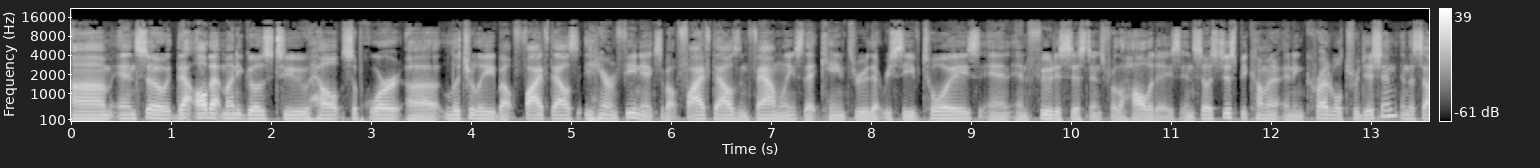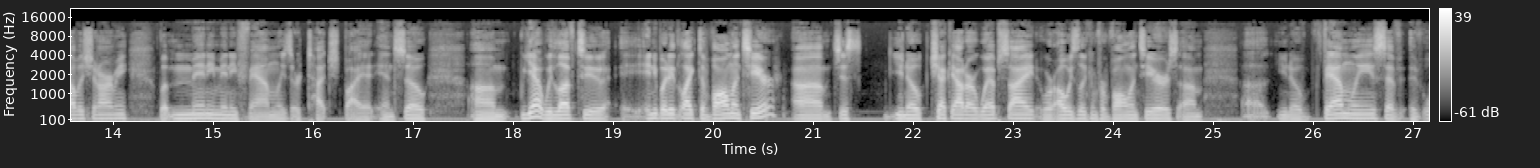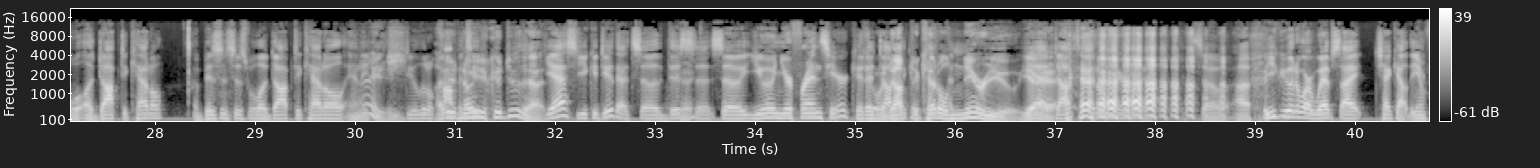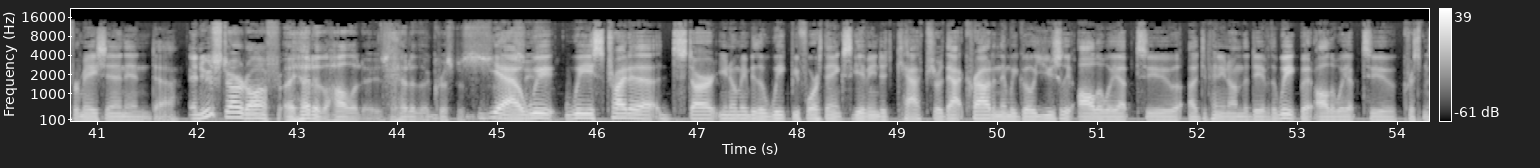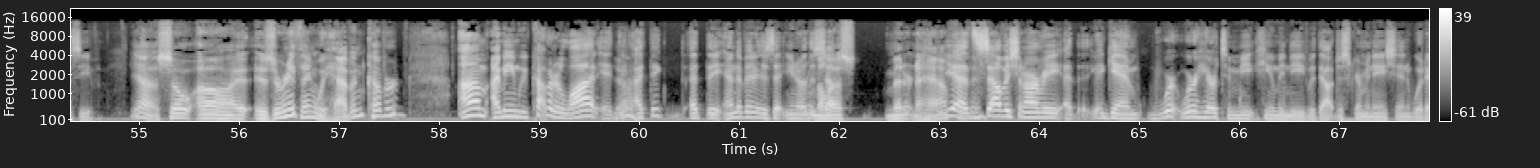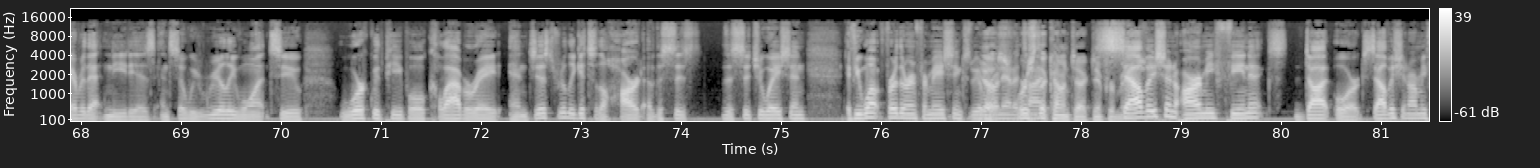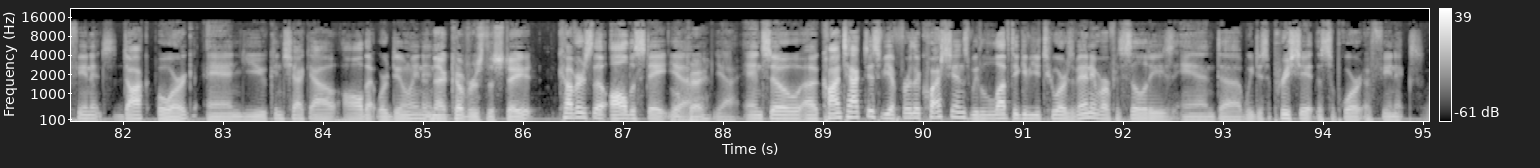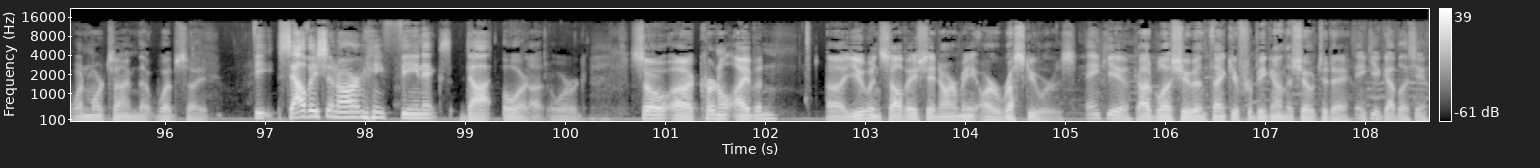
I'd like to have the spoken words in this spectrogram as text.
Um, and so that all that money goes to help support uh, literally about five thousand here in Phoenix, about five thousand families that came through that received toys and, and food assistance for the holidays. And so it's just become a, an incredible tradition in the Salvation Army. But many many families are touched by it, and so um, yeah, we love to anybody that like to volunteer. Um, just you know, check out our website. We're always looking for volunteers. Um, uh, you know, families have, will adopt a kettle businesses will adopt a kettle and, nice. they, and do a little. I didn't know you could do that. Yes, you could do that. So this, Okay. uh, so you and your friends here could So adopt, adopt a kettle near you. Yeah, Yeah. adopt a kettle near you. So, uh, but you can go to our website, check out the information, and uh, And you start off ahead of the holidays, ahead of the Christmas. uh, yeah, we we try to start, you know, maybe the week before Thanksgiving to capture that crowd, and then we go usually all the way up to, uh, depending on the day of the week, but all the way up to Christmas Eve. Yeah. So, uh, is there anything we haven't covered Um, I mean, we've covered a lot. It- Yeah. I think at the end of it is that you know in the the last minute and a half? Yeah, the? Salvation Army. uh, Again, we're we're here to meet human need without discrimination, whatever that need is, and so we really want to work with people, collaborate, and just really get to the heart of the the situation. If you want further information, because we have Yes, run out of where's time, the contact information? SalvationArmyPhoenix.org, SalvationArmyPhoenix.org, and you can check out all that we're doing and that covers the state. Covers the all the state. Yeah, Okay. yeah. And so uh, contact us if you have further questions. We'd love to give you tours of any of our facilities, and uh, we just appreciate the support of Phoenix. One more time, that website. Phe- SalvationArmyPhoenix.org. dot org. So, uh, Colonel Ivan, uh, you and Salvation Army are rescuers. Thank you. God bless you, and thank you for being on the show today. Thank you. God bless. You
